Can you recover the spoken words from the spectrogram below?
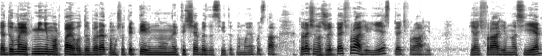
Я думаю, як мінімум арта його добере, тому що втекти він ну, не втече без засвіти, тому якось так. До речі, у нас вже 5 фрагів є, 5 фрагів. 5 фрагів у нас є.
